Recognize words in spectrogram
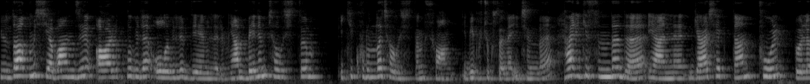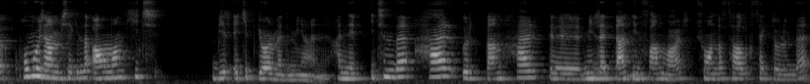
%60 yabancı ağırlıklı bile olabilir diyebilirim. Yani benim çalıştığım iki kurumda çalıştım şu an bir buçuk sene içinde. Her ikisinde de yani gerçekten full böyle homojen bir şekilde Alman hiç bir ekip görmedim yani. Hani içinde her ırktan, her e, milletten insan var şu anda sağlık sektöründe.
